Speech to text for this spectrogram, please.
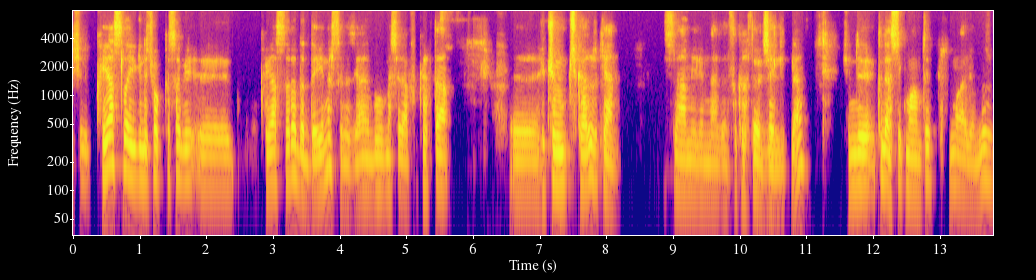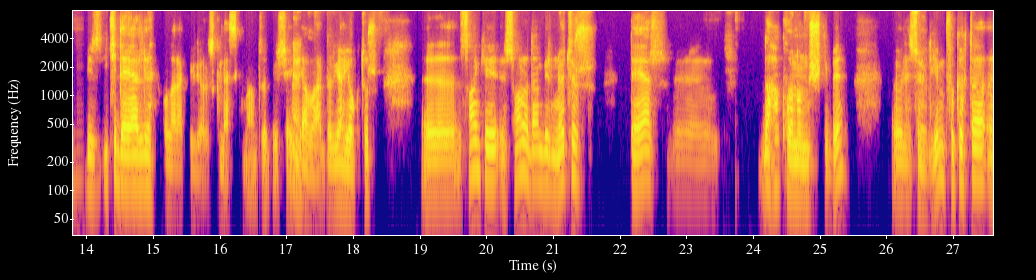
Şimdi kıyasla ilgili çok kısa bir e, kıyaslara da değinirsiniz. Yani bu mesela fıkıhta e, hüküm çıkarırken İslami ilimlerde, fıkıhta özellikle Şimdi klasik mantık malumunuz biz iki değerli olarak biliyoruz klasik mantığı. Bir şey Evet. ya vardır ya yoktur. Ee, sanki sonradan bir nötr değer e, daha konulmuş gibi öyle söyleyeyim. Fıkıhta e,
